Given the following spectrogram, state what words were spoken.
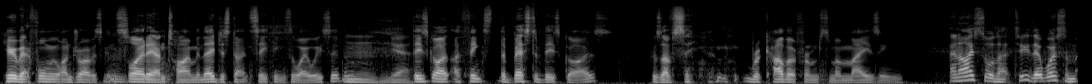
hear about Formula One drivers can slow down time and they just don't see things the way we see them. Mm, yeah. These guys, I think, the best of these guys, because I've seen them recover from some amazing. And I saw that too. There were some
